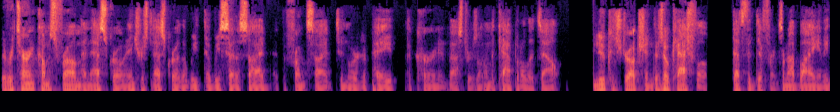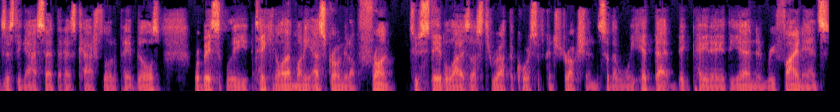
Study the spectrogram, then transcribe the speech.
The return comes from an escrow, interest escrow that we that we set aside at the front side to, in order to pay the current investors on the capital that's out. New construction, there's no cash flow. That's the difference. We're not buying an existing asset that has cash flow to pay bills. We're basically taking all that money, escrowing it up front to stabilize us throughout the course of construction so that when we hit that big payday at the end and refinance,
